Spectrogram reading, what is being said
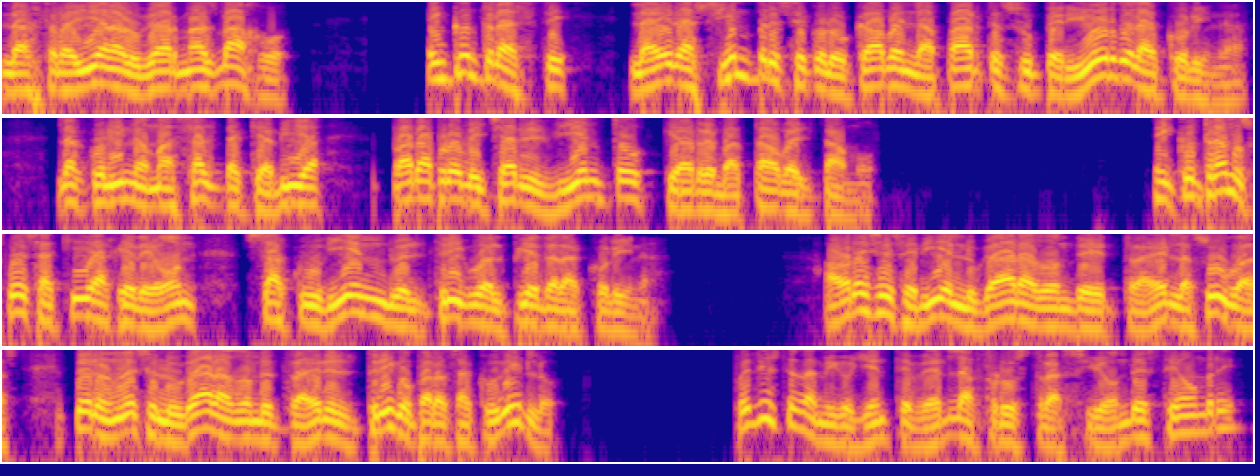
las traían al lugar más bajo. En contraste, la era siempre se colocaba en la parte superior de la colina, la colina más alta que había, para aprovechar el viento que arrebataba el tamo. Encontramos pues aquí a Gedeón sacudiendo el trigo al pie de la colina. Ahora ese sería el lugar a donde traer las uvas, pero no es el lugar a donde traer el trigo para sacudirlo. ¿Puede usted, amigo oyente, ver la frustración de este hombre?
